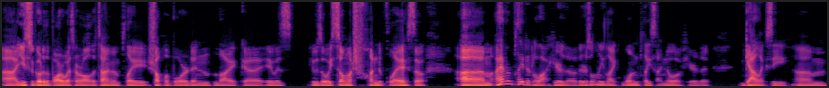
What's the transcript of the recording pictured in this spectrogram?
uh, I used to go to the bar with her all the time and play shuffleboard, and like uh, it was it was always so much fun to play. So um, I haven't played it a lot here though. There's only like one place I know of here that Galaxy um,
